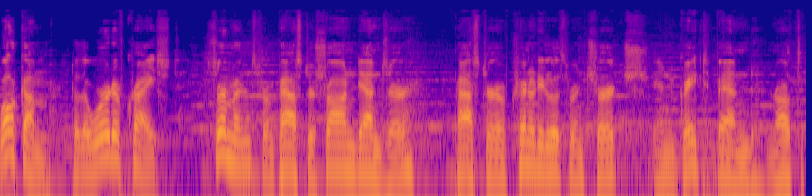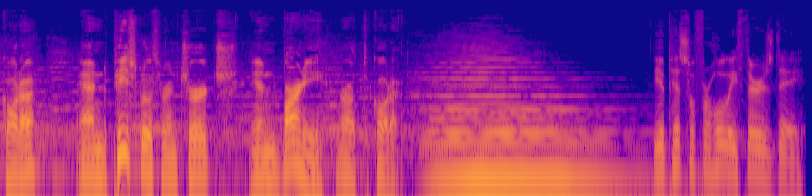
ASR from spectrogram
Welcome to the Word of Christ. Sermons from Pastor Sean Daenzer, pastor of Trinity Lutheran Church in Great Bend, North Dakota, and Peace Lutheran Church in Barney, North Dakota. The Epistle for Holy Thursday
